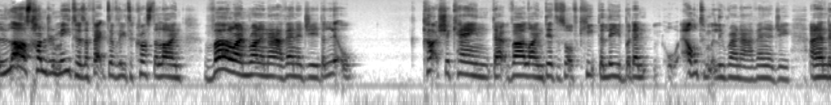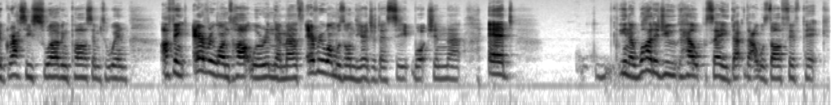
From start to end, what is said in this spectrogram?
last 100 meters effectively to cross the line, Wehrlein running out of energy, the little cut chicane that Wehrlein did to sort of keep the lead, but then ultimately ran out of energy, and then di Grassi swerving past him to win. I think everyone's heart were in their mouths. Everyone was on the edge of their seat watching that. Ed, you know, why did you help say that that was our fifth pick?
